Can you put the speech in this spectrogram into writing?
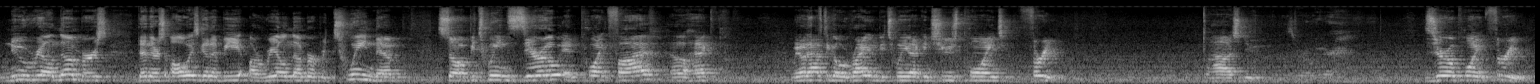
new real numbers, then there's always going to be a real number between them. So between 0 and 0.5, oh heck, we don't have to go right in between, I can choose 0.3. Uh, let's do 0 here. 0.3.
